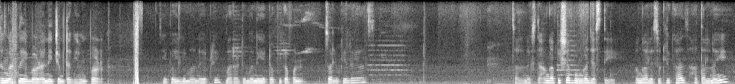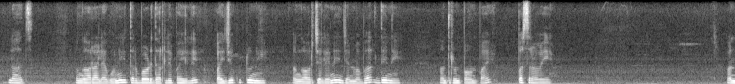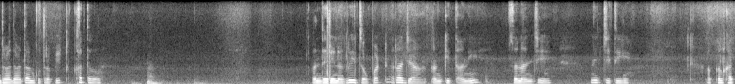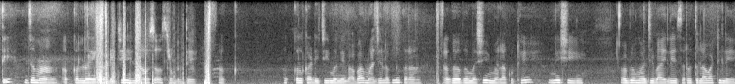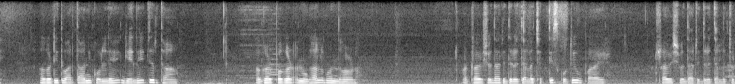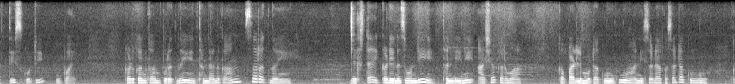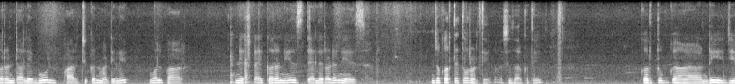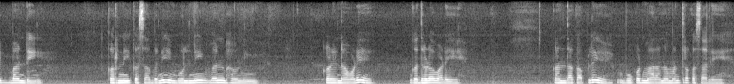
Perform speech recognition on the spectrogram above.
अंगात नाही बळ आणि चिमटा घेऊन पड. ही पहिली म्हण आहे आपली. मराठी म्हणी हे टॉपिक आपण चालू केलं आहे आज. चालू नेक्स्ट अंगापेक्षा बोंगा जास्ती. अंगाला सुटली खाज हाताला नाही लाज. अंगावर आल्या गुणी तर बळ धरले पाहिले पाहिजे कुठूनही. अंगावरच्या लेणे जन्मभर देणे. अंतरून पाहून पाय पसरावे. आंधळ दळतं कुत्र पीठ खातं. अंधेरी नगरी चौपट राजा अंकित आणि सणांची निश्चिती. अक्कल खाती जमा. अक्कल नाही काडीची नाव सहस्रबुद्धे. अक् अक्कल काडीची म्हणे बाबा माझे लग्न करा. अगं अगं मशी मला कुठे निशी? अगं माझे बायले सर्व तुला वाटिले. अघटित वार्ता आणि कोल्हे गेले तीर्था. अगड पगड अन घाल गोंधळ. अठरा विश्व दारिद्र्य त्याला छत्तीस कोटी उपाय. अठरा विश्व दारिद्र्य त्याला छत्तीस कोटी उपाय. कडकन काम पुरत नाही थंडानं काम सरत नाही. नेक्स्ट आहे कडेनं सोंडी थंडीने आशा करवा. कपाडले मोठा कुंकू आणि सडा कसा टाकू? करंटाले बोल फार चिकन माटीले वल फार. नेक्स्ट आहे करण येस त्याले रडन येस जो करते तो रडते असे सारखं ते. करतुक गांडी जीभ बांडी करणी कसा बनी बोलणी मन भावनी. कळे नावडे गधड वाडे. कांदा कापले बोकड माराना मंत्र कसाले.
